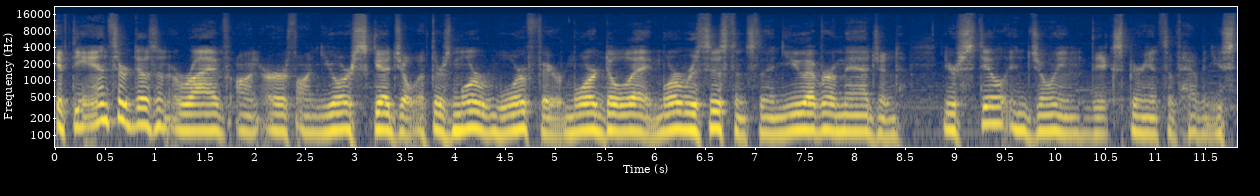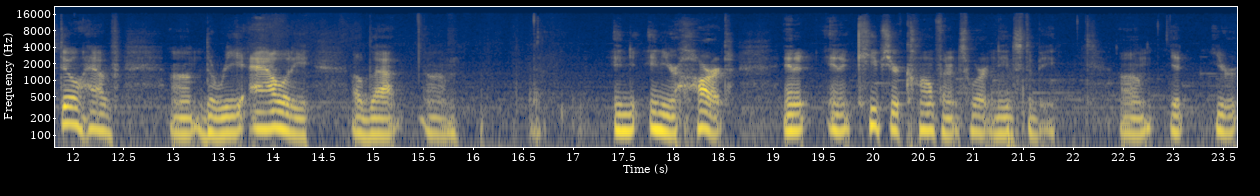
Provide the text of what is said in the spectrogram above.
if the answer doesn't arrive on earth on your schedule, if there's more warfare, more delay, more resistance than you ever imagined, you're still enjoying the experience of heaven. You still have um, the reality of that um, in in your heart, and it and it keeps your confidence where it needs to be. Um, it you're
